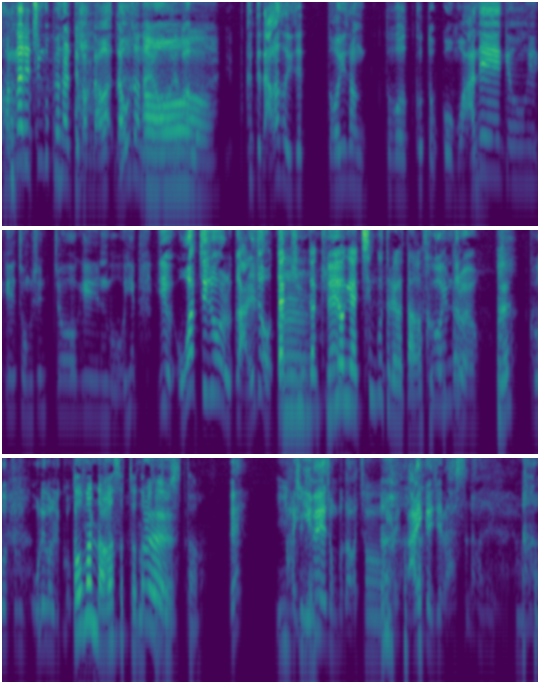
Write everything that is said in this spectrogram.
장나래 친구편 할 때 막 나와 나오잖아요. 어. 제가 어. 그때 나가서 이제 더 이상 더 그것도 없고 뭐 안혜경에게 정신적인 뭐 힘 이게 오합지졸 그 알죠? 난, 음. 김, 난 김영애 친구들이랑 나갔을 그거 힘들어요. 왜? 그거 좀 오래 걸릴 거. 너만 같으니까. 나갔었잖아 그래. 비즈스타. 예? 일 아, 중에. 2회 정도 나갔죠. 어. 이 회. 아, 그러니까 이제 라스 나가자. 음.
